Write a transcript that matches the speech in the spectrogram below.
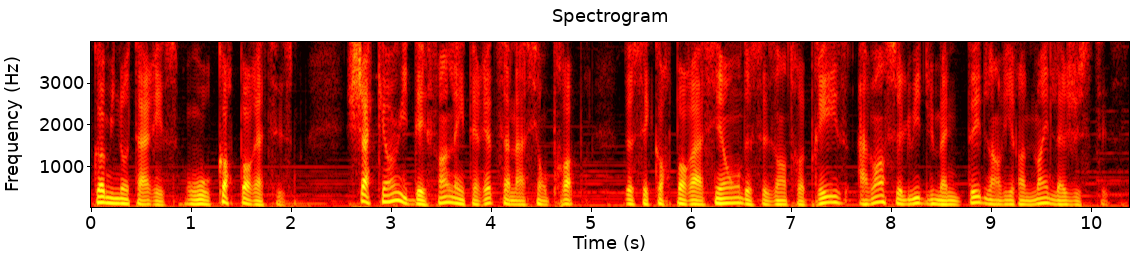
communautarisme ou au corporatisme. Chacun y défend l'intérêt de sa nation propre, de ses corporations, de ses entreprises, avant celui de l'humanité, de l'environnement et de la justice.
